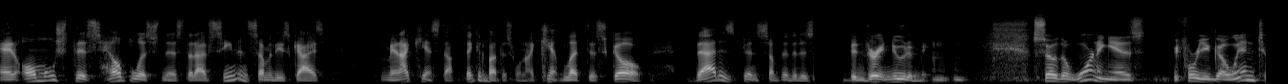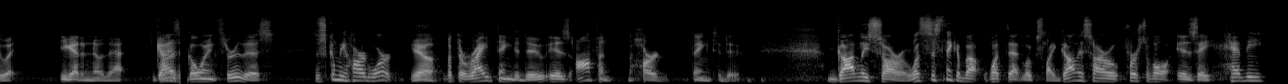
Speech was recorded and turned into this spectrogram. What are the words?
and almost this helplessness that I've seen in some of these guys. Man, I can't stop thinking about this one. I can't let this go. That has been something that has been very new to me. Mm-hmm. So the warning is before you go into it, you got to know that. Guys Right. going through this, this is going to be hard work. Yeah. But the right thing to do is often the hard thing to do. Godly sorrow. Let's just think about what that looks like. Godly sorrow, first of all, is a heavy,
